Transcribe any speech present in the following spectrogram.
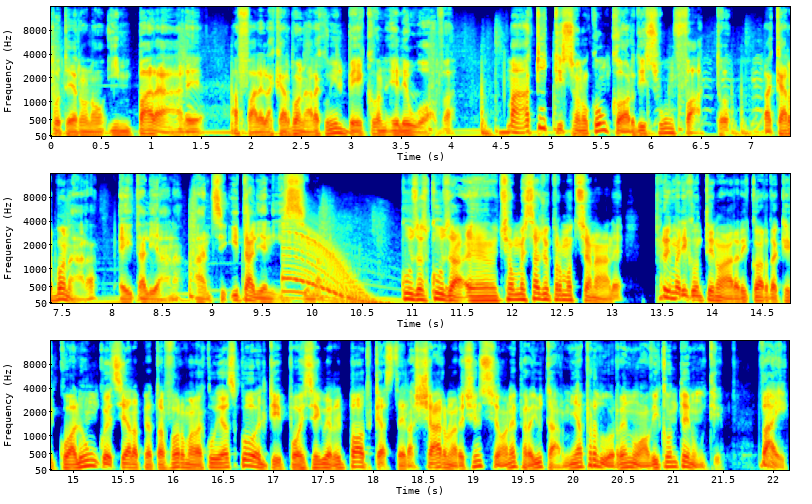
poterono imparare a fare la carbonara con il bacon e le uova. Ma tutti sono concordi su un fatto: la carbonara è italiana, anzi italianissima. Scusa, scusa, eh, c'è un messaggio promozionale. Prima di continuare, ricorda che qualunque sia la piattaforma da cui ascolti, puoi seguire il podcast e lasciare una recensione per aiutarmi a produrre nuovi contenuti. Vai!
